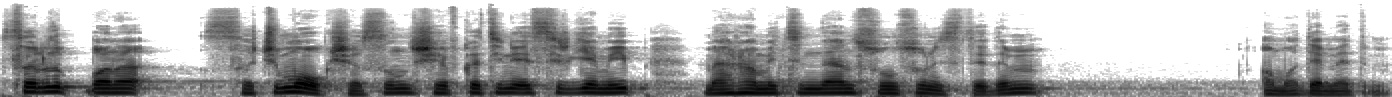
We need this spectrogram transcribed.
Sarılıp bana saçımı okşasın, şefkatini esirgemeyip merhametinden sunsun istedim. Ama demedim.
